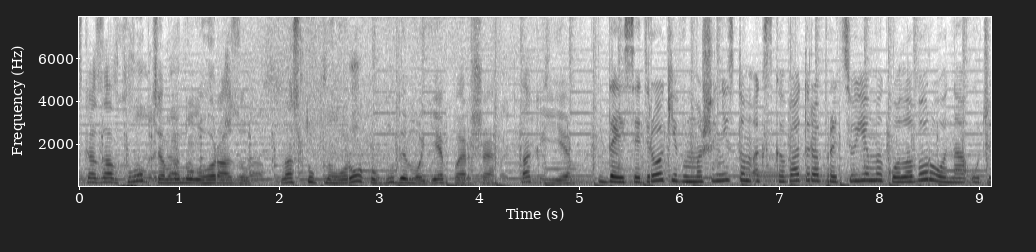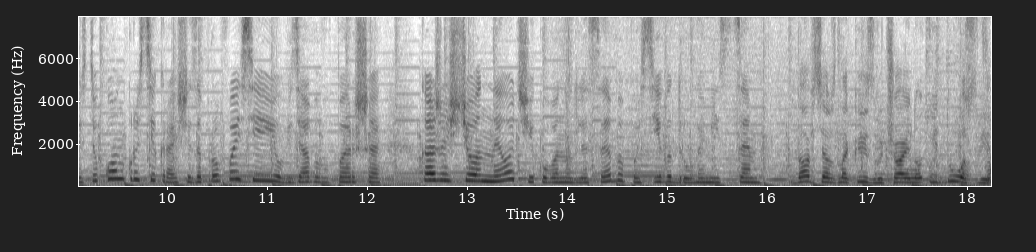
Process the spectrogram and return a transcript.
Сказав хлопцям минулого разу: наступного року буде моє перше. Так і є. 10 років машиністом екскаватора працює Микола Ворона. Участь у конкурсі краще за професією взяв вперше. Каже, що неочікувано для себе посів друге місце. Дався в знаки, звичайно, і досвід.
